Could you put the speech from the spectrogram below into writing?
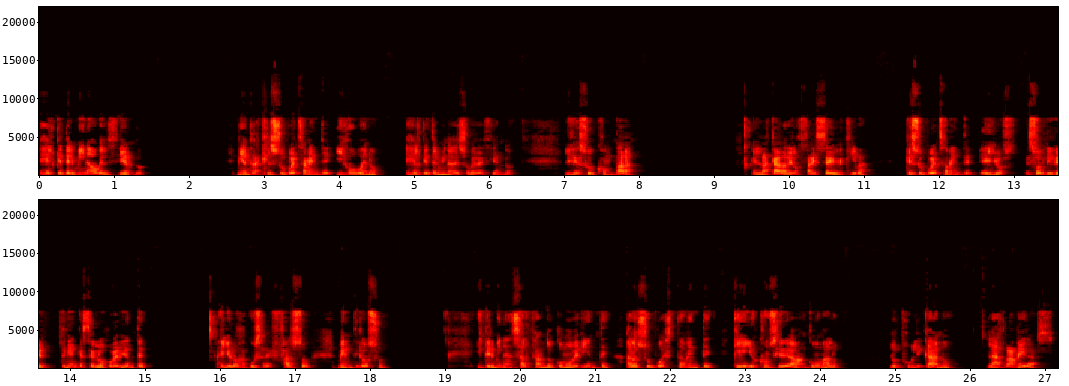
es el que termina obedeciendo. Mientras que el supuestamente hijo bueno es el que termina desobedeciendo. Y Jesús compara en la cara de los fariseos y escribas que supuestamente ellos, esos líderes, tenían que ser los obedientes. ellos los acusa de falso, mentiroso, y termina ensalzando como obediente a los supuestamente que ellos consideraban como malos, los publicanos, las rameras,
